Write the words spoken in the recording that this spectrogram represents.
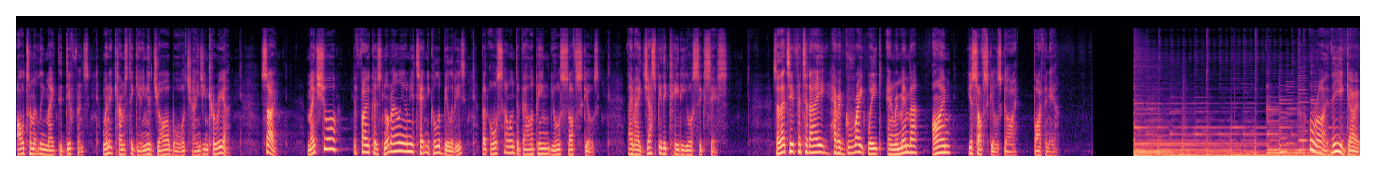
ultimately make the difference when it comes to getting a job or changing career. So, Make sure to focus not only on your technical abilities, but also on developing your soft skills. They may just be the key to your success. So that's it for today. Have a great week, and remember, I'm your soft skills guy. Bye for now. Alright, there you go.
